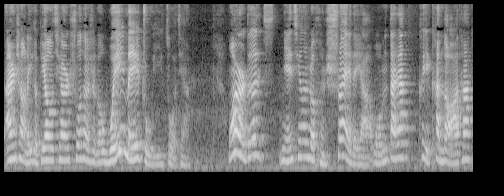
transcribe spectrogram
安上了一个标签，说他是个唯美主义作家。王尔德年轻的时候很帅的呀，我们大家可以看到啊，他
